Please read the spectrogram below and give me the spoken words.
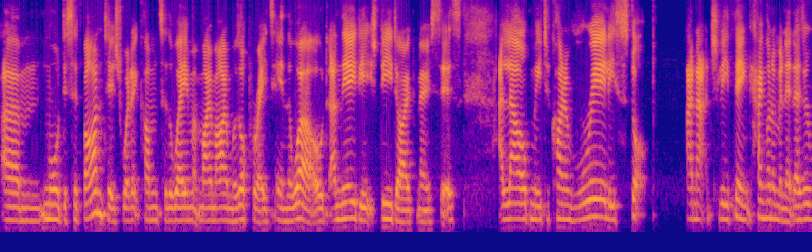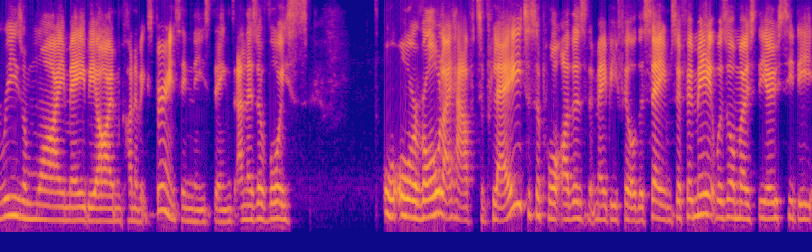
um, more disadvantaged when it comes to the way my mind was operating in the world. And the ADHD diagnosis allowed me to kind of really stop and actually think, hang on a minute, there's a reason why maybe I'm kind of experiencing these things, and there's a voice or, or, a role I have to play to support others that maybe feel the same. So for me, it was almost the OCD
